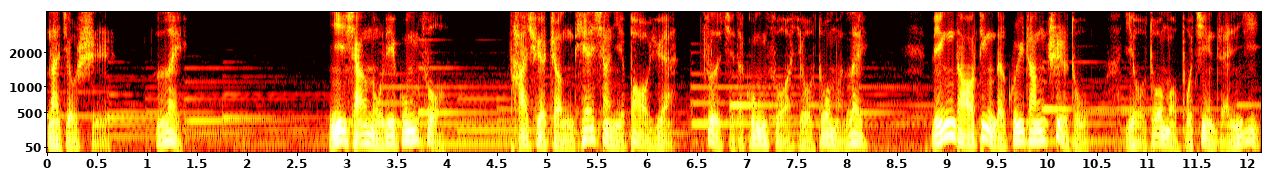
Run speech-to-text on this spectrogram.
那就是累。你想努力工作，他却整天向你抱怨。自己的工作有多么累，领导定的规章制度有多么不尽人意。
